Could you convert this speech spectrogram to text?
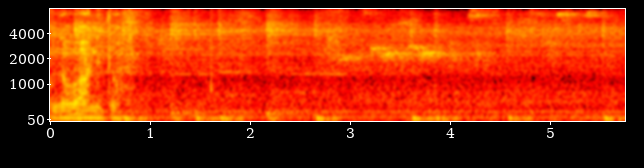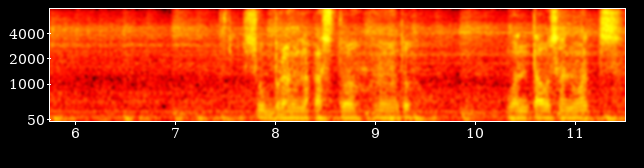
Paggawaan nito. sobrang lakas to ano to 1000 watts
